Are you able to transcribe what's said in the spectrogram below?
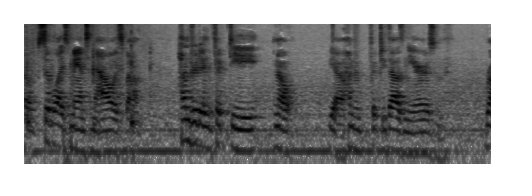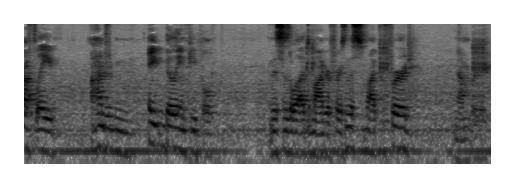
of civilized man to now is about 150 no yeah 150000 years and roughly 108 billion people and this is a lot of demographers and this is my preferred number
